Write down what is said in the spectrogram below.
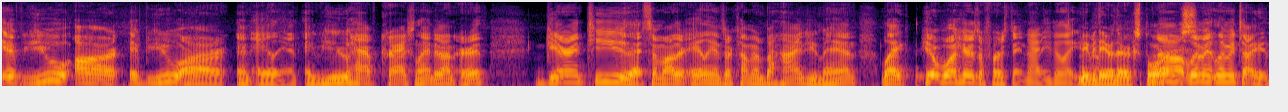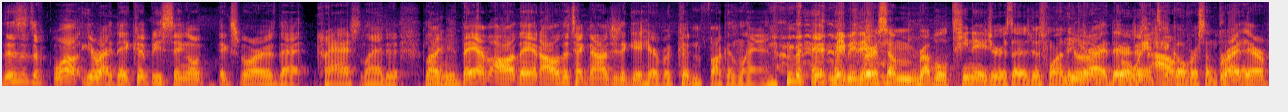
if you are if you are an alien, if you have crash landed on Earth, guarantee you that some other aliens are coming behind you, man. Like here, well, here's the first thing that I need to let you. Maybe know. they were their explorers. No, let me let me tell you. This is the well. You're right. They could be single explorers that crash landed. Like Mm-hmm. they have all they had all the technology to get here, but couldn't fucking land. Maybe they were some rebel teenagers that just wanted to You're get, right. go away and out, take over some planet. Right. They're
